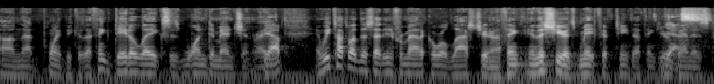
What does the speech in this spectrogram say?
on that point because I think data lakes is one dimension, right? Yep. And we talked about this at Informatica World last year, and I think and this year it's May 15th. I think your yes. event is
